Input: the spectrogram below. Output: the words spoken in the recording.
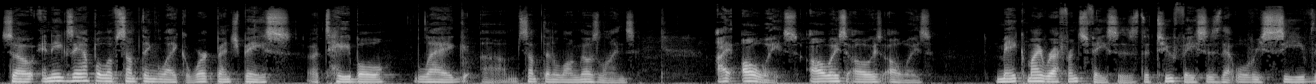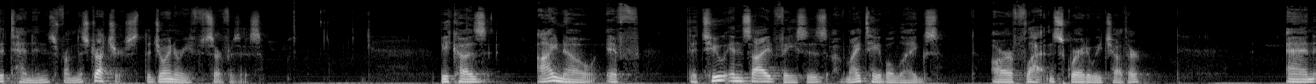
So, the example of something like a workbench base, a table, leg, um, something along those lines, I always, always, always, always make my reference faces the two faces that will receive the tenons from the stretchers, the joinery surfaces. Because I know if the two inside faces of my table legs are flat and square to each other. And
